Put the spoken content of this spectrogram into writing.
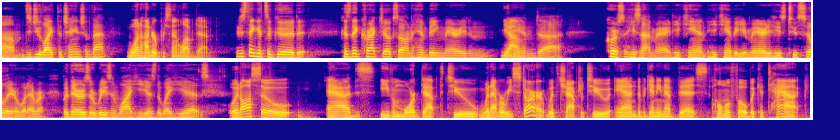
Um, did you like the change of that? 100% loved it. I just think it's a good because they crack jokes on him being married and Yeah. and uh, of course he's not married. He can't he can't be married. He's too silly or whatever. But there is a reason why he is the way he is. Well, it also adds even more depth to whenever we start with chapter two and the beginning of this homophobic attack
